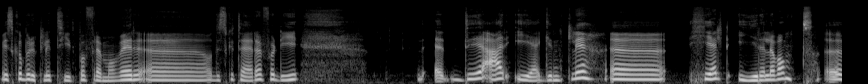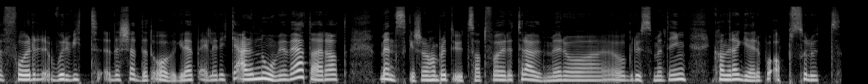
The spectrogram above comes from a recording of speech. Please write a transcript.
vi skal bruke litt tid på fremover eh, å diskutere, fordi det er egentlig helt irrelevant uh, for hvorvidt det skjedde et overgrep eller ikke. Er det noe vi vet, er at mennesker som har blitt utsatt for traumer og, og grusomme ting, kan reagere på absolutt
